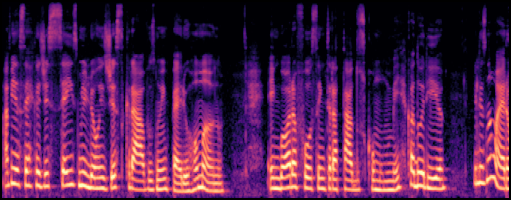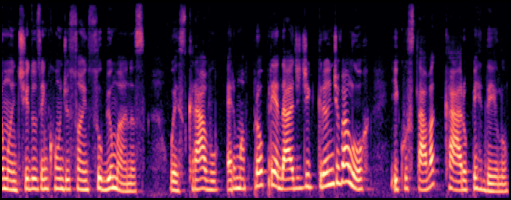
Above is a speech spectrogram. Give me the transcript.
havia cerca de 6 milhões de escravos no Império Romano. Embora fossem tratados como mercadoria, eles não eram mantidos em condições subhumanas. O escravo era uma propriedade de grande valor e custava caro perdê-lo.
